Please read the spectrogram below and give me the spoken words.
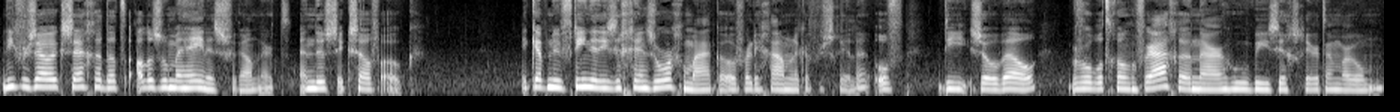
Liever zou ik zeggen dat alles om me heen is veranderd en dus ikzelf ook. Ik heb nu vrienden die zich geen zorgen maken over lichamelijke verschillen, of die zowel bijvoorbeeld gewoon vragen naar hoe wie zich scheert en waarom.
